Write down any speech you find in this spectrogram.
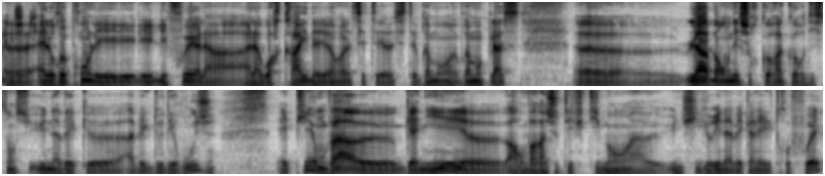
Euh, elle reprend les, les- fouets à la, à la Warcry d'ailleurs. C'était c'était vraiment vraiment classe. Là, bah, on est sur corps à corps distance 1 avec avec deux dés rouges. Et puis on va gagner. alors on va rajouter effectivement une figurine avec un électrofouet.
